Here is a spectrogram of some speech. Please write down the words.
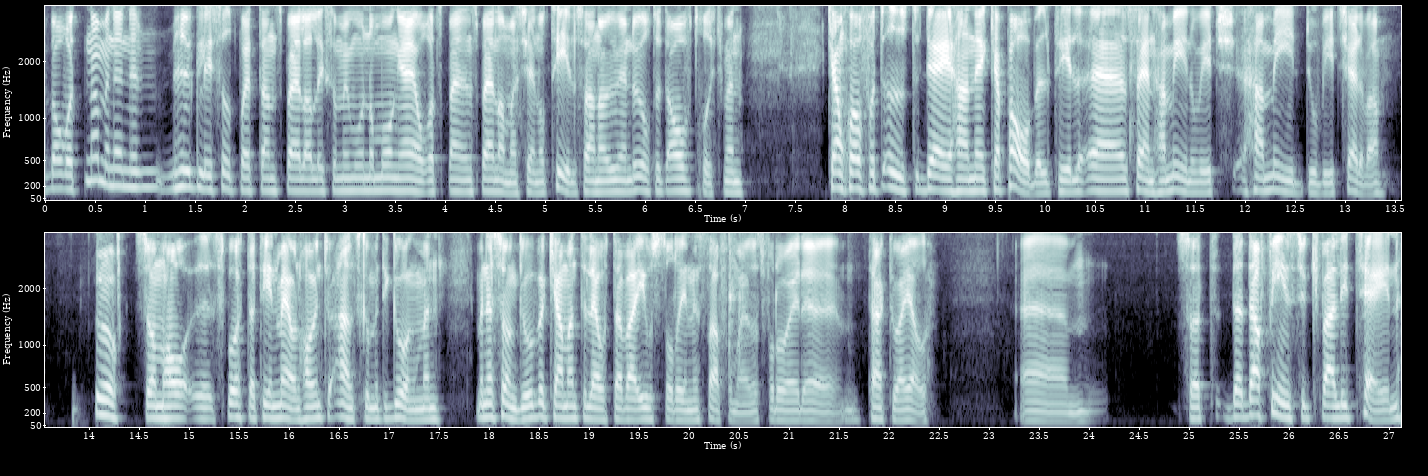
Varit nej, men en hygglig superettan-spelare liksom under många år. En spelare man känner till, så han har ju ändå gjort ett avtryck. Men kanske har fått ut det han är kapabel till. Eh, sen Hamidovic, Hamidovic är det va? Ja. Som har eh, spottat in mål, har ju inte alls kommit igång. Men, men en sån gubbe kan man inte låta vara ostörd in i straffområdet, för då är det tack och adjö. Ehm, så att där, där finns ju kvaliteten.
